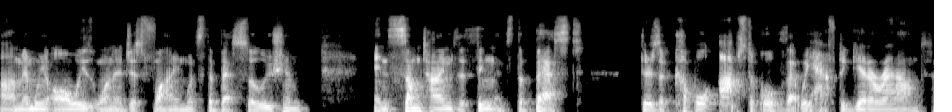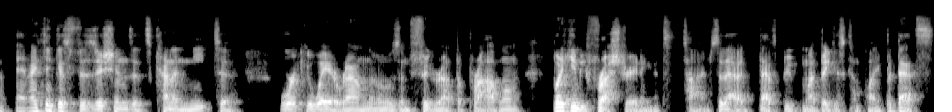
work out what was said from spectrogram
um, and we always want to just find what's the best solution. And sometimes the thing that's the best, there's a couple obstacles that we have to get around. And I think as physicians, it's kind of neat to work your way around those and figure out the problem. But it can be frustrating at times. So that that's my biggest complaint. But that's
